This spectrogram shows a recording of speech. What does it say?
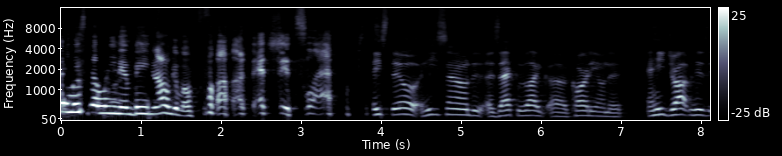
still listen to Lean and Bean. I don't give a fuck. That shit slaps. he still he sounded exactly like uh Carti on it. And he dropped his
